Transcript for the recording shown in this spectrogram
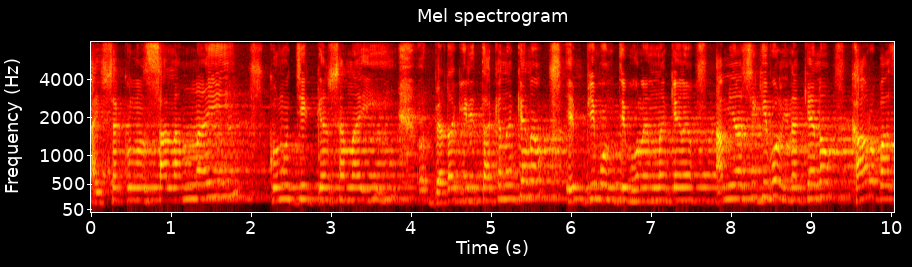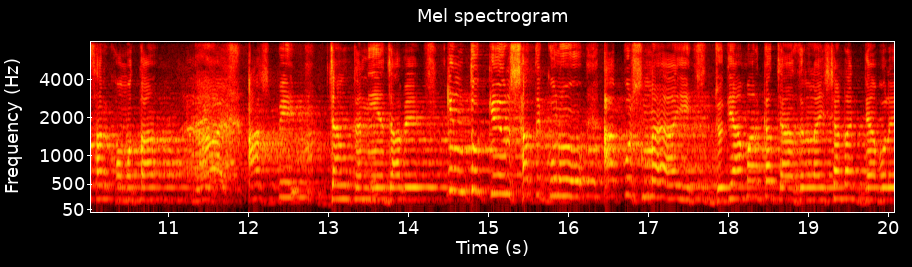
আইসা কোনো সালাম নাই, কোনো জিজ্ঞাসা নাই। থাকে না কেন? বলেন না কেন? আমি আসি কি বলি না কেন? কারও বাসার ক্ষমতা আসবে, জানটা নিয়ে যাবে। কিন্তু কেউর সাথে কোনো আপোষ নাই। যদি আমার কাছে আজরাইল আইসা ডাক দেয়া বলে,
